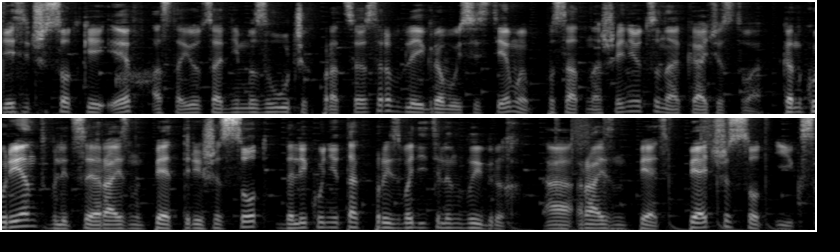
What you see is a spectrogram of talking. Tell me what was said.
10600KF остается одним из лучших процессоров для игровой системы по соотношению цена-качество. Конкурент в лице Ryzen 5 3600 далеко не так производителен в играх, а Ryzen 5 5600X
